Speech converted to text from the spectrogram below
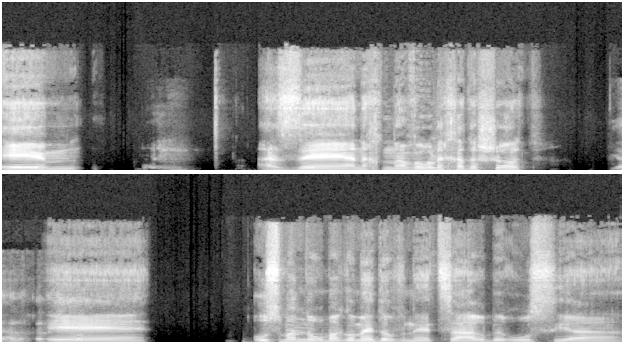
אה, אז אה, אנחנו נעבור לחדשות. יאללה, חדשות. אה, אוסמן נורמגומדוב נעצר ברוסיה,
